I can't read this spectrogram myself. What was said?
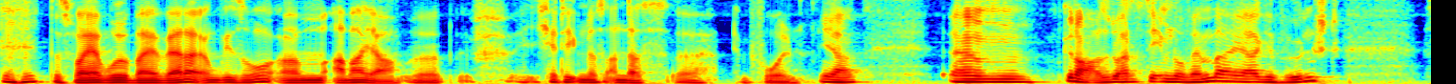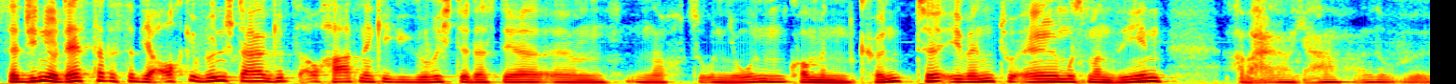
Mhm. Das war ja wohl bei Werder irgendwie so. Ähm, aber ja, äh, ich hätte ihm das anders äh, empfohlen. Ja. Ähm, genau, also du hattest dir im November ja gewünscht. Serginho Dest hattest du dir auch gewünscht. Da gibt es auch hartnäckige Gerüchte, dass der ähm, noch zu Union kommen könnte. Eventuell muss man sehen. Aber ja, also äh,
